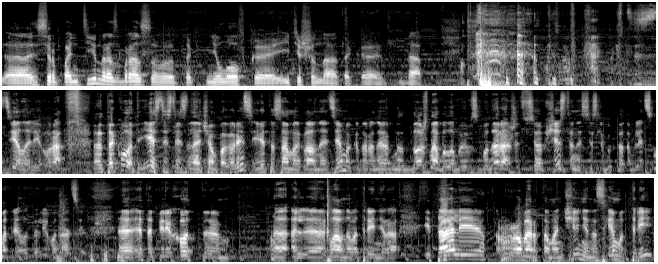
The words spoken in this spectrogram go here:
э, серпантин разбрасывают так неловко, и тишина такая, да сделали, ура. Э, так вот, есть действительно о чем поговорить, и это самая главная тема, которая, наверное, должна была бы взбудоражить всю общественность, если бы кто-то, блядь, смотрел эту Лигу наций. Э, это переход эм, э, главного тренера Италии Роберто Манчини на схему 3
